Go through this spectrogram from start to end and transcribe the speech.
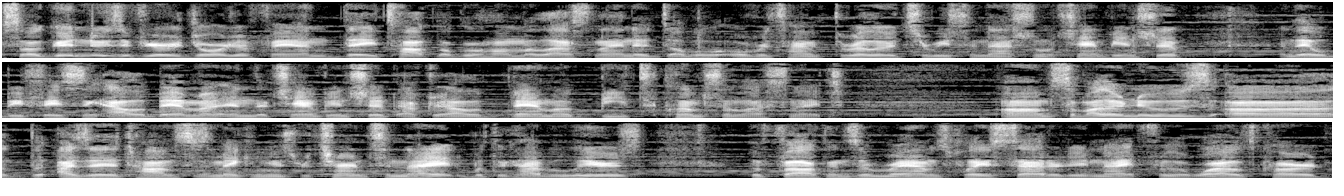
So good news if you're a Georgia fan, they topped Oklahoma last night in a double overtime thriller to reach the national championship, and they will be facing Alabama in the championship after Alabama beat Clemson last night. Um, some other news: uh, Isaiah Thomas is making his return tonight with the Cavaliers. The Falcons and Rams play Saturday night for the wild card.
